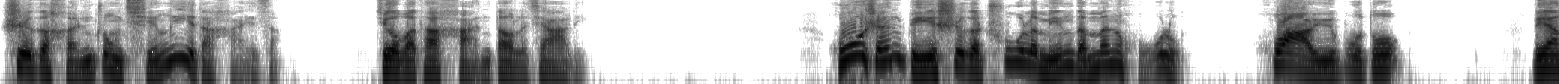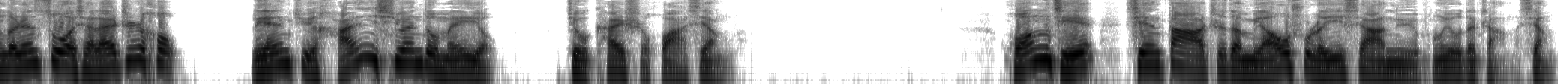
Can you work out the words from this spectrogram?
是个很重情义的孩子，就把他喊到了家里。胡神笔是个出了名的闷葫芦，话语不多。两个人坐下来之后，连句寒暄都没有，就开始画像了。黄杰先大致的描述了一下女朋友的长相，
